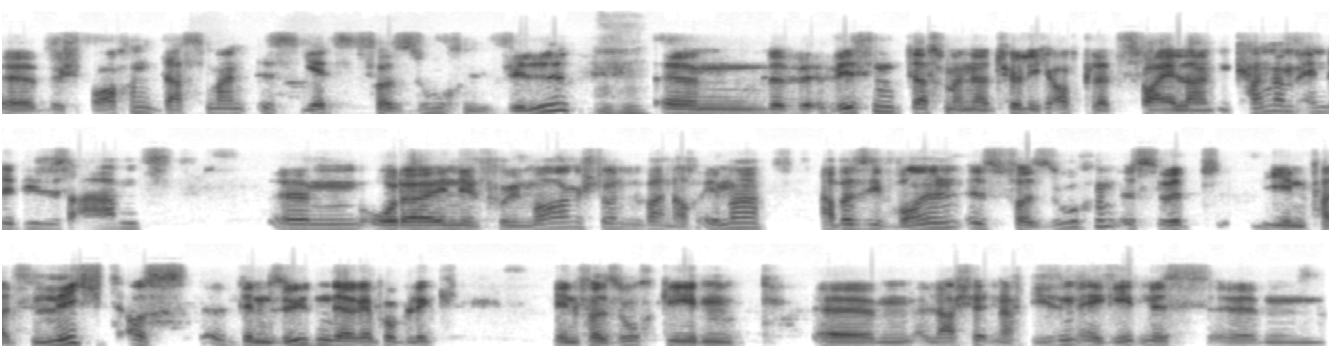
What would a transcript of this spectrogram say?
äh, besprochen, dass man es jetzt versuchen will, mhm. ähm, wissend, dass man natürlich auf Platz zwei landen kann am Ende dieses Abends ähm, oder in den frühen Morgenstunden, wann auch immer. Aber sie wollen es versuchen. Es wird jedenfalls nicht aus dem Süden der Republik den Versuch geben, ähm, Laschet nach diesem Ergebnis ähm,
